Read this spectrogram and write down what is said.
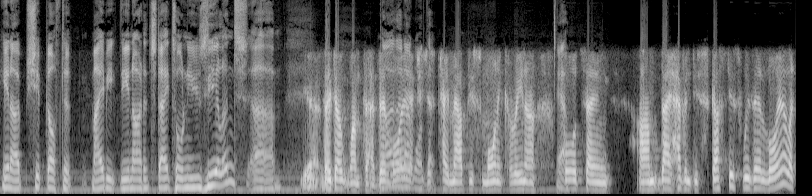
you know, shipped off to maybe the United States or New Zealand. Um, Yeah, they don't want that. Their No, lawyer actually just that. came out this morning, Carina Yeah. Ford, saying um, they haven't discussed this with their lawyer. Like,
